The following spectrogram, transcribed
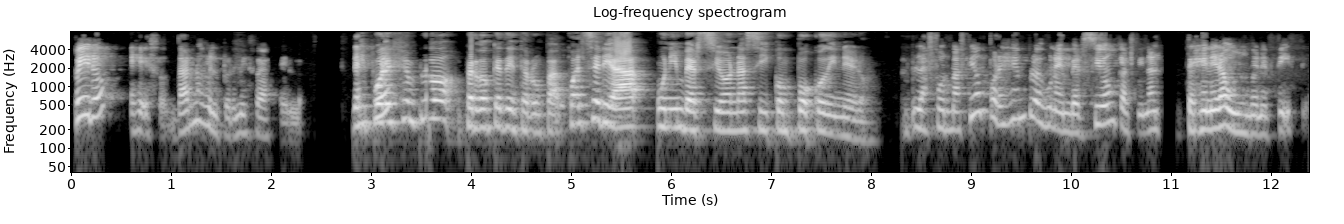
Pero es eso, darnos el permiso de hacerlo. Después, por ejemplo, perdón que te interrumpa, ¿cuál sería una inversión así con poco dinero? La formación, por ejemplo, es una inversión que al final te genera un beneficio.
